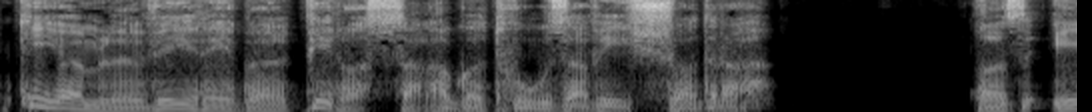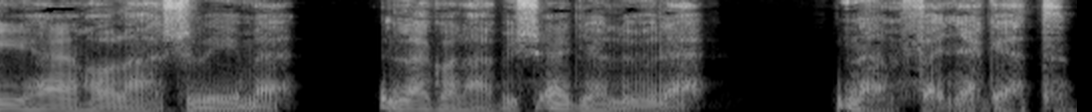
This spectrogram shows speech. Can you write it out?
Kiömlő véréből piros szalagot húz a vízsodra. Az éhen halás réme, legalábbis egyelőre, nem fenyeget.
